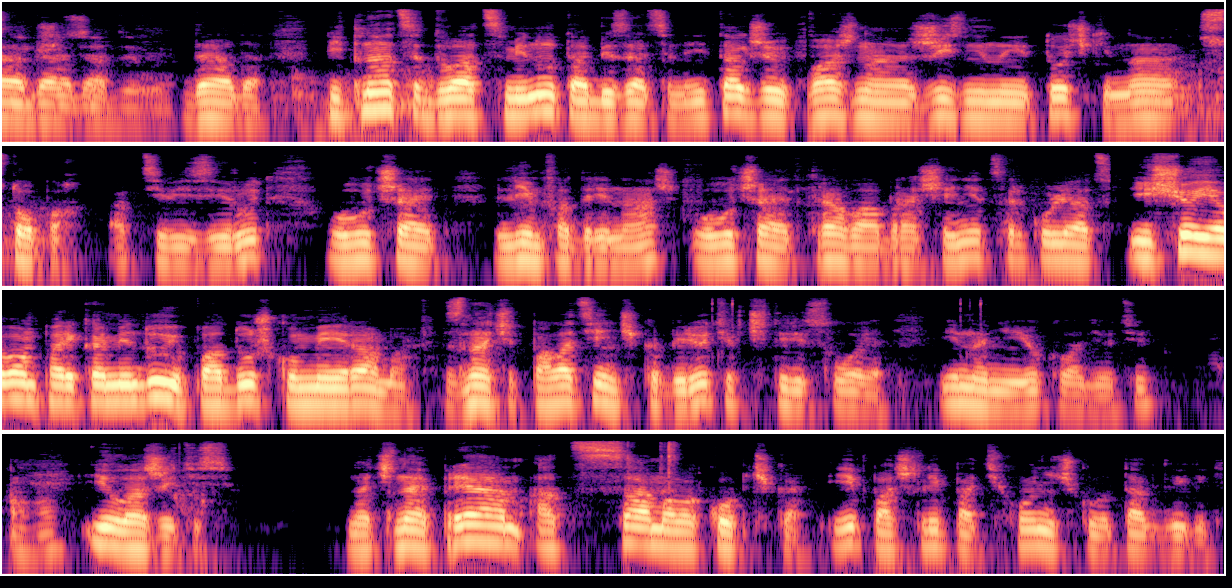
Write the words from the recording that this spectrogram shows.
Да, да, 60 да. делаю. Да, да. 15-20 минут обязательно. И также важно жизненные точки на стопах активизирует, улучшает лимфодренаж, улучшает кровообращение, циркуляцию. Еще я вам порекомендую подушку Мейрама. Значит, полотенчика берете в 4 слоя и на нее кладете Ага. и ложитесь. Начиная прям от самого копчика. И пошли потихонечку вот так двигать.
